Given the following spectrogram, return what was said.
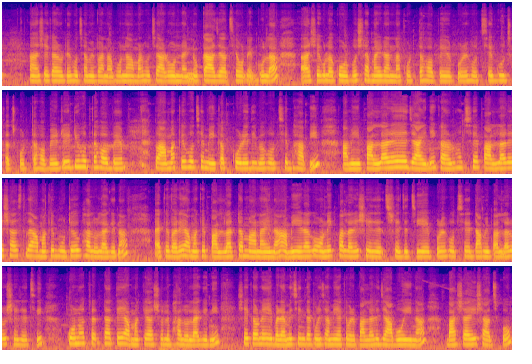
সে কারণে হচ্ছে আমি বানাবো না। আমার হচ্ছে আরও অন্যান্য কাজ আছে অনেকগুলা। সেগুলো করব। শ্যামাই রান্না করতে হবে, এরপরে হচ্ছে গুজ কাজ করতে হবে, রেডি হতে হবে। তো আমাকে হচ্ছে মেকআপ করে দিবে হচ্ছে ভাবি। আমি পার্লারে যাইনি কারণ হচ্ছে পার্লারে সাজলে আমাকে মোটেও ভালো লাগে না। একেবারে আমাকে পার্লারটা মানায় না। আমি এর আগে অনেক পার্লারে সেজে, সেজেছি। এরপরে হচ্ছে দামি পার্লারও সেজেছি। কোনোটাতে আমাকে আসলে ভালো লাগেনি। সে কারণে এবারে আমি চিন্তা করেছি আমি একেবারে পার্লারে যাবই না। বাসায় সাজবো।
